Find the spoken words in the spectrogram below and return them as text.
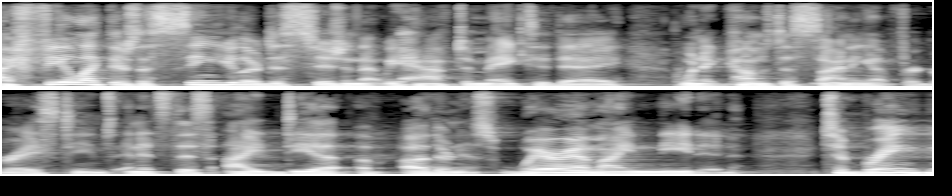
I feel like there's a singular decision that we have to make today when it comes to signing up for grace teams, and it's this idea of otherness. Where am I needed? To bring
